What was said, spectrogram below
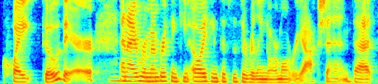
quite go there. Mm-hmm. And I mm-hmm. remember thinking, oh, I think this is a really normal reaction that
